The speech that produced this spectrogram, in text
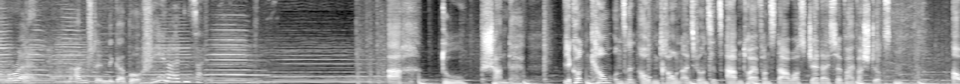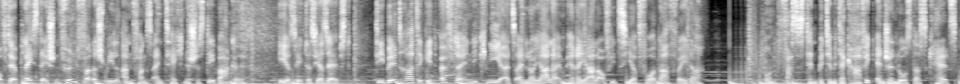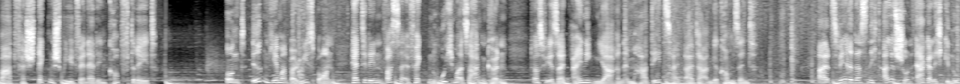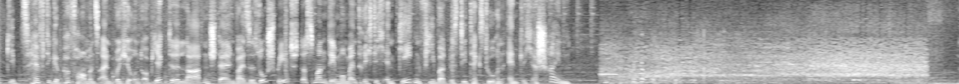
Moran, ein anständiger Bursch. Wie in alten Zeiten. Ach du Schande. Wir konnten kaum unseren Augen trauen, als wir uns ins Abenteuer von Star Wars Jedi Survivor stürzten. Auf der PlayStation 5 war das Spiel anfangs ein technisches Debakel. Ihr seht es ja selbst. Die Bildrate geht öfter in die Knie als ein loyaler imperialer Offizier vor Darth Vader. Und was ist denn bitte mit der Grafik-Engine los, dass Cals Bart Verstecken spielt, wenn er den Kopf dreht? Und irgendjemand bei Respawn hätte den Wassereffekten ruhig mal sagen können, dass wir seit einigen Jahren im HD-Zeitalter angekommen sind. Als wäre das nicht alles schon ärgerlich genug, gibt's heftige Performance-Einbrüche und Objekte laden stellenweise so spät, dass man dem Moment richtig entgegenfiebert, bis die Texturen endlich erscheinen.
